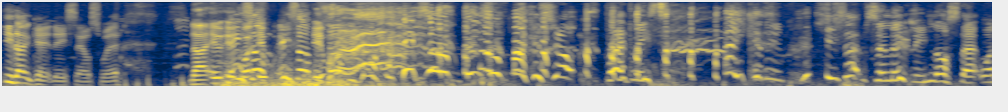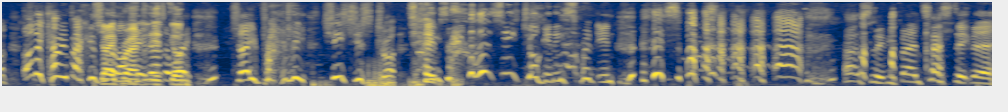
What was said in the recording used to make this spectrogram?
you don't get this elsewhere. No, it, it, he's, won't- off, it- he's off, it he's off, he's off, he's off, he's off, back a shot. Bradley's taken him. He's absolutely lost that one. Oh, they're coming back as Jay well. Bradley's out of the way. Jay Bradley, she's just dro- she's, she's jogging, he's sprinting. Absolutely fantastic there.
